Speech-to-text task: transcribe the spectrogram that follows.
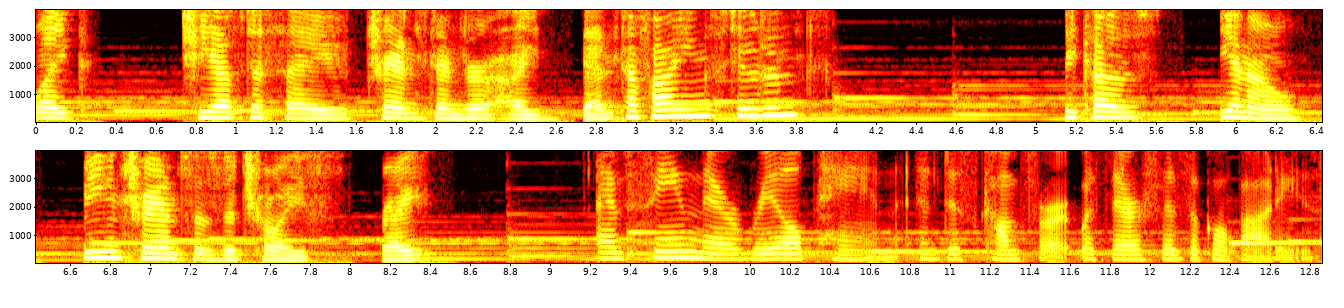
Like, she has to say transgender identifying students. Because, you know, being trans is a choice, right? I've seen their real pain and discomfort with their physical bodies.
